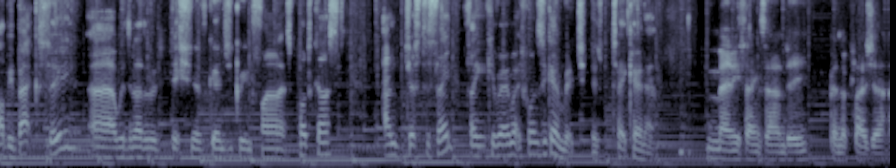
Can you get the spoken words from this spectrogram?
I'll be back soon uh, with another edition of Guernsey Green Finance podcast. And just to say, thank you very much once again, Richard. Take care now. Many thanks, Andy. Been a pleasure.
